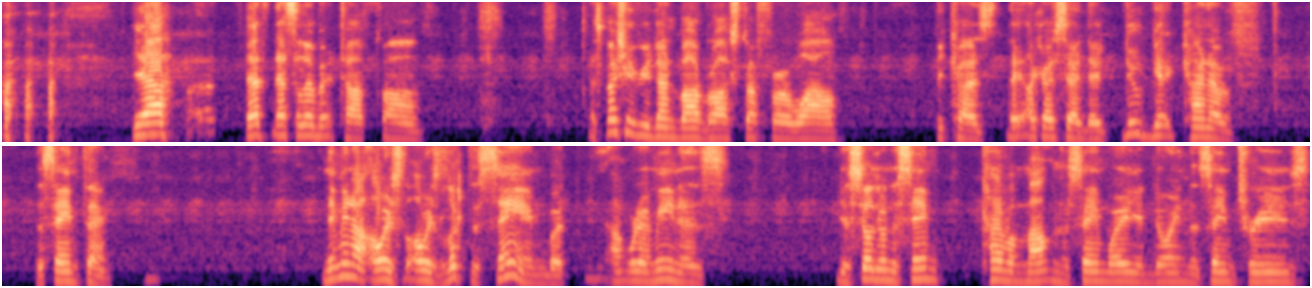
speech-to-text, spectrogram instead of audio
yeah, that's that's a little bit tough, um, especially if you've done Bob Ross stuff for a while, because they, like I said, they do get kind of the same thing. They may not always always look the same, but um, what I mean is, you're still doing the same kind of a mountain the same way. You're doing the same trees,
